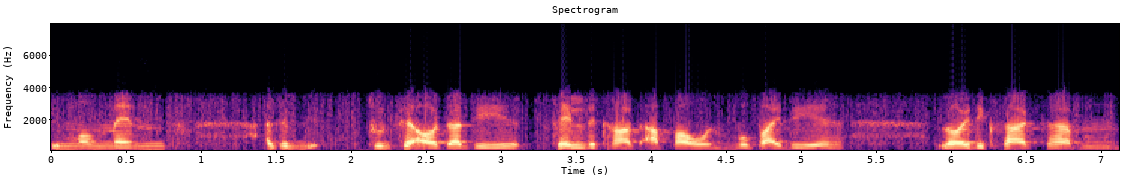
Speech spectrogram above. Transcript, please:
im Moment also tut sie auch da die Zelte gerade abbauen, wobei die Leute gesagt haben,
